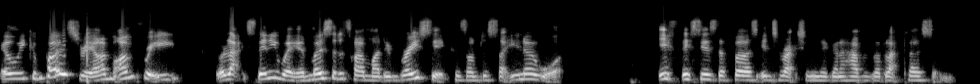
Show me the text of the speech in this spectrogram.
and we can pose for it. I'm I'm pretty relaxed anyway. And most of the time I'd embrace it because I'm just like, you know what? If this is the first interaction they're gonna have with a black person,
